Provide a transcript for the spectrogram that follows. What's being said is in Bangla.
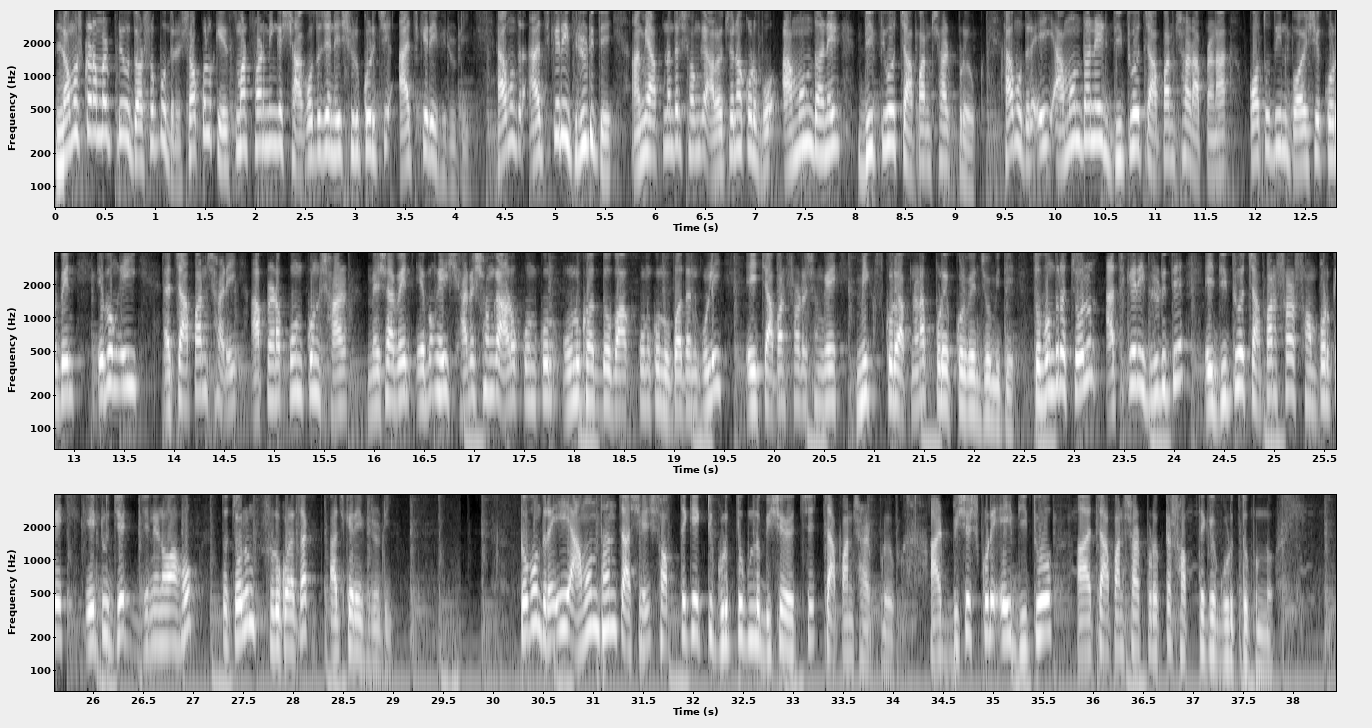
নমস্কার আমার প্রিয় দর্শক বন্ধুরা, সকলকে স্মার্ট ফার্মিংয়ে স্বাগত জানিয়ে শুরু করেছি আজকের এই ভিডিওটি। হ্যাঁ বন্ধুরা, আজকের এই ভিডিওটিতে আমি আপনাদের সঙ্গে আলোচনা করব আমন ধানের দ্বিতীয় চাপান সার প্রয়োগ। হ্যাঁ এই আমন ধানের দ্বিতীয় চাপান সার আপনারা কতদিন বয়সে করবেন এবং এই চাপান সারে আপনারা কোন কোন সার মেশাবেন এবং এই সারের সঙ্গে আরও কোন কোন অনুখাদ্য বা কোন কোন উপাদানগুলি এই চাপান সারের সঙ্গে মিক্স করে আপনারা প্রয়োগ করবেন জমিতে। তো বন্ধুরা, চলুন আজকের এই ভিডিওতে এই দ্বিতীয় চাপান সার সম্পর্কে এ টু জেড জেনে নেওয়া হোক। তো চলুন শুরু করা যাক আজকের এই ভিডিওটি। তো বন্ধুরা, এই আমন ধান চাষের সব থেকে একটি গুরুত্বপূর্ণ বিষয় হচ্ছে চাপান সার প্রয়োগ। আর বিশেষ করে এই দ্বিতীয় চাপান সার প্রয়োগটা সবথেকে গুরুত্বপূর্ণ।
